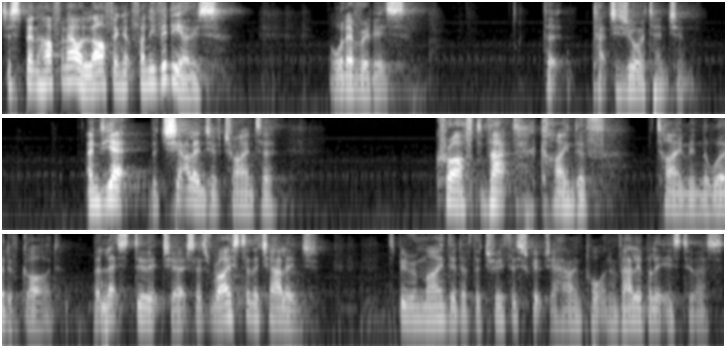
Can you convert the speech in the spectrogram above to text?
Just spent half an hour laughing at funny videos or whatever it is that catches your attention. And yet, the challenge of trying to craft that kind of time in the Word of God. But let's do it, church. Let's rise to the challenge. Let's be reminded of the truth of Scripture, how important and valuable it is to us,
